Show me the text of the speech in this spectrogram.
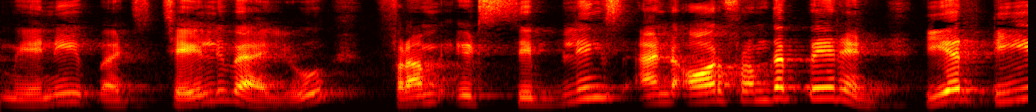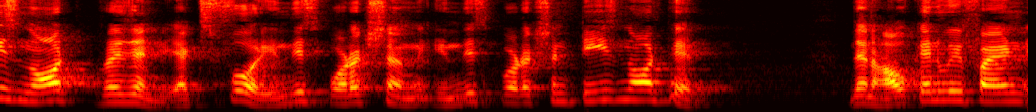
many uh, child value from its siblings and or from the parent. Here T is not present, X4 in this production, in this production T is not there. Then how can we find,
